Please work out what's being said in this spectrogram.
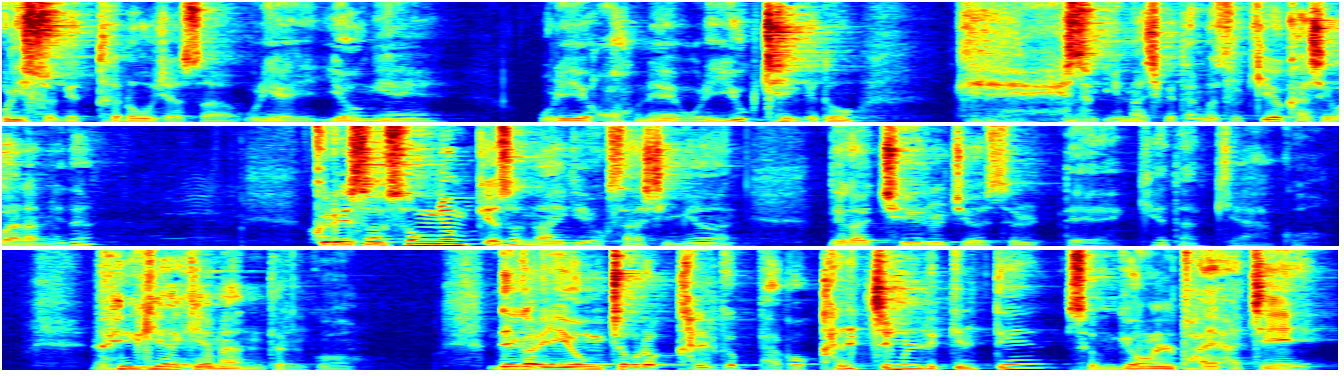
우리 속에 들어오셔서 우리의 영에 우리의 혼에 우리 육체에게도 계속 임하시게 되는 것을 기억하시기 바랍니다. 그래서 성령께서 나에게 역사하시면 내가 죄를 지었을 때 깨닫게 하고 회개하게 만들고 내가 영적으로 갈급하고 갈증을 느낄 때 성경을 봐야지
